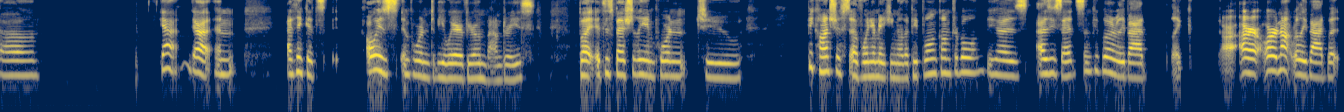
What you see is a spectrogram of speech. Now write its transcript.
um yeah yeah and i think it's always important to be aware of your own boundaries but it's especially important to be conscious of when you're making other people uncomfortable because as you said some people are really bad like are, or not really bad but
